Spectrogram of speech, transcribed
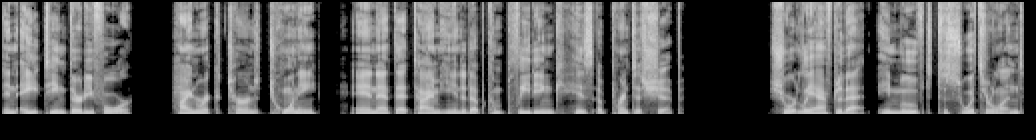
In 1834, Heinrich turned 20, and at that time he ended up completing his apprenticeship. Shortly after that, he moved to Switzerland,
